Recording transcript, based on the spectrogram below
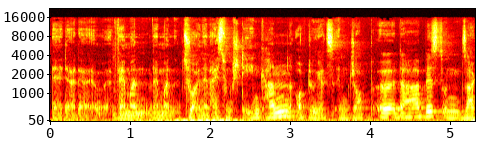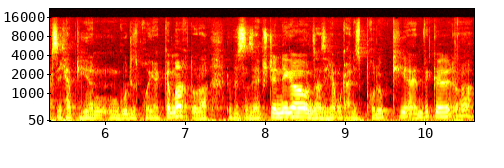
da, da, wenn, man, wenn man zu einer Leistung stehen kann, ob du jetzt im Job äh, da bist und sagst, ich habe hier ein, ein, gutes Projekt gemacht oder du bist ein Selbstständiger und sagst, ich habe ein geiles Produkt hier entwickelt oder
